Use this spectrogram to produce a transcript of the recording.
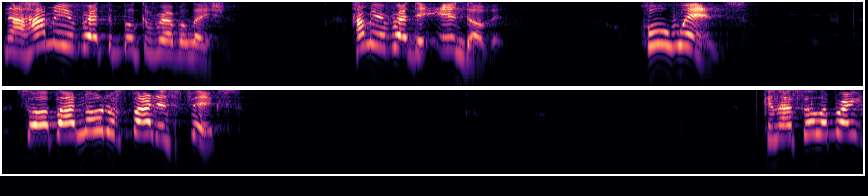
Now, how many have read the book of Revelation? How many have read the end of it? Who wins? So if I know the fight is fixed, can I celebrate?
